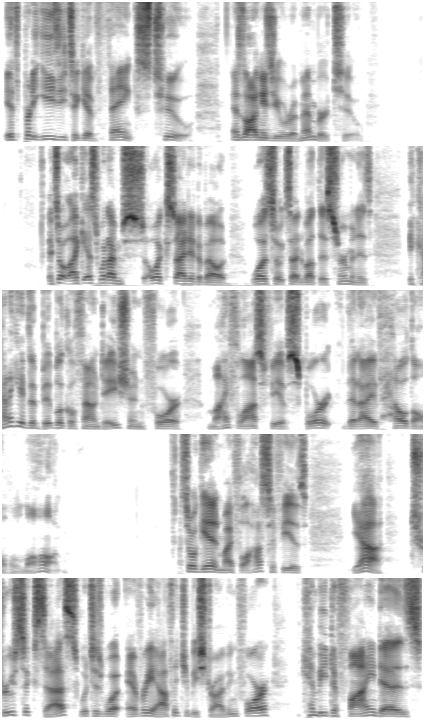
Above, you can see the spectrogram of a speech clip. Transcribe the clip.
it's pretty easy to give thanks too, as long as you remember to. And so I guess what I'm so excited about, was so excited about this sermon is it kind of gave the biblical foundation for my philosophy of sport that I've held all along. So again, my philosophy is yeah, true success, which is what every athlete should be striving for, can be defined as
